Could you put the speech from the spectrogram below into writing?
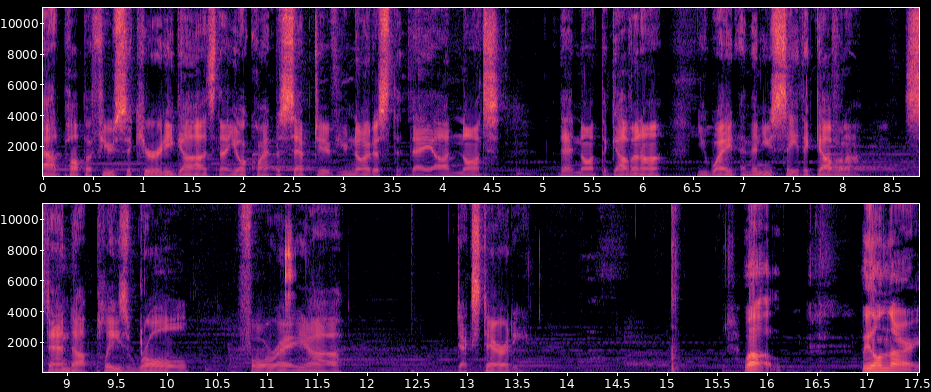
Out pop a few security guards. Now you're quite perceptive. You notice that they are not, they're not the governor. You wait, and then you see the governor stand up. Please roll for a uh, dexterity. Well, we all know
